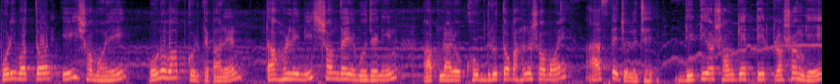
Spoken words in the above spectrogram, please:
পরিবর্তন এই সময়ে অনুভব করতে পারেন, তাহলে নিঃসন্দেহে বুঝে নিন আপনারও খুব দ্রুত ভালো সময় আসতে চলেছে। দ্বিতীয় সংকেতটির প্রসঙ্গে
